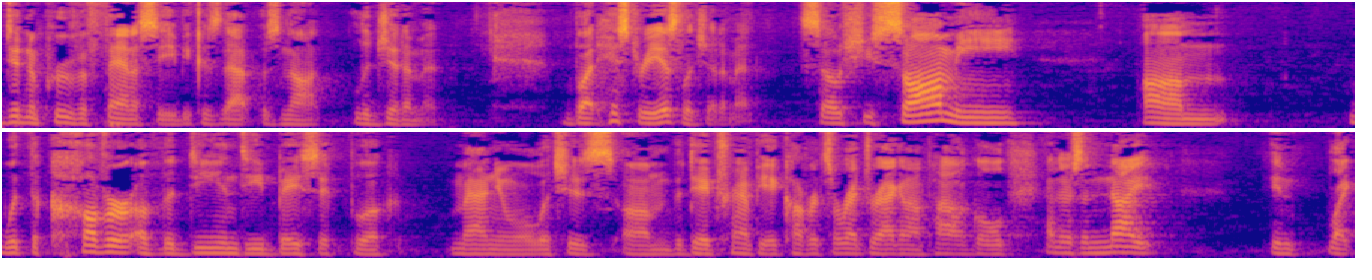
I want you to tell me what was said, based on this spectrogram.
didn't approve of fantasy because that was not legitimate. But history is legitimate. So she saw me, um, with the cover of the D&D basic book manual, which is, um, the Dave Trampier cover. It's a red dragon on a pile of gold. And there's a knight in like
